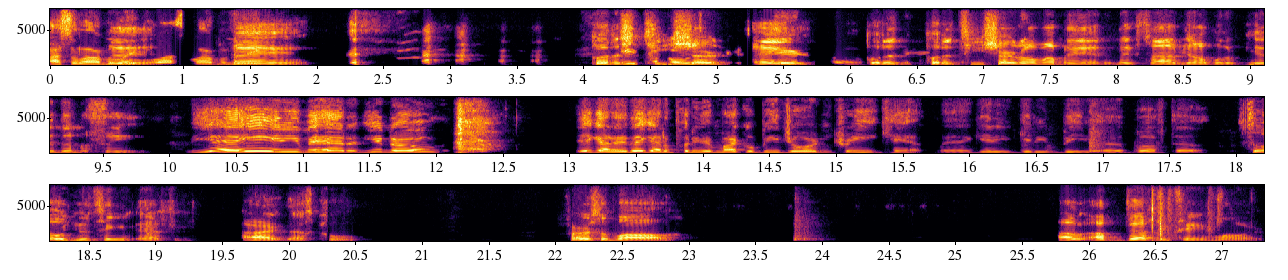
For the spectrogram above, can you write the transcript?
Assalamu alaikum, assalamu alaikum. man. Put a He the most t-shirt. Hey, put a put a t-shirt on my man. The next time y'all want to give them a scene. Yeah, he ain't even had it, you know. They gotta they gotta put him in Michael B. Jordan Creed camp, man. Get him get him be uh, buffed up. So your team Effie. All right, that's cool. First of all, I'm, I'm definitely team Lauren.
